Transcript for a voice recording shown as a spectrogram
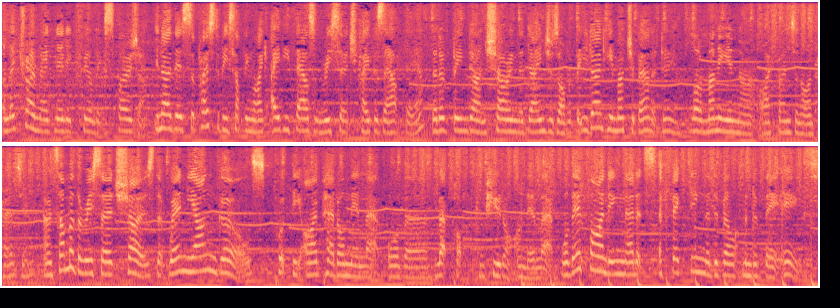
electromagnetic field exposure. You know, there's supposed to be something like 80,000 research papers out there that have been done showing the dangers of it, but you don't hear much about it, do you? A lot of money in uh, iPhones and iPads, yeah. And some of the research shows that when young girls put the iPad on their lap or the laptop computer on their lap, well, they're finding that it's affecting the development of their eggs.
